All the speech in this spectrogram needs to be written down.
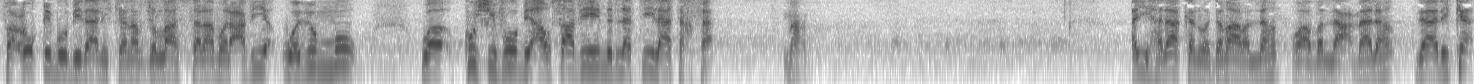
فعوقبوا بذلك. نرجو الله السلام والعافية. وذموا وكشفوا بأوصافهم التي لا تخفى. نعم. أي هلاكا ودمارا لهم وأضل أعمالهم. ذلك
